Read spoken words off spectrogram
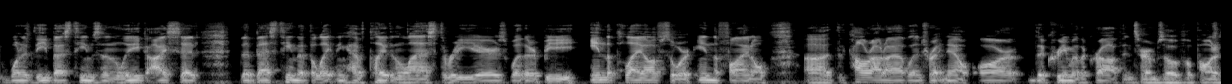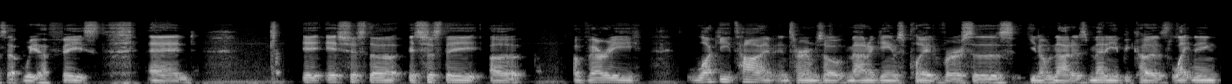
one of the best teams in the league. I said the best team that the Lightning have played in the last three years, whether it be in the playoffs or in the final. Uh, the Colorado Avalanche right now are the cream of the crop in terms of opponents that we have faced, and it, it's just a it's just a a, a very lucky time in terms of amount of games played versus you know not as many because lightning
